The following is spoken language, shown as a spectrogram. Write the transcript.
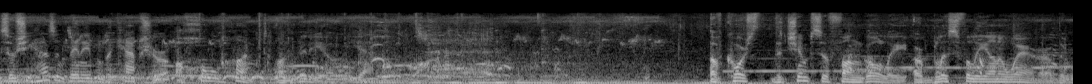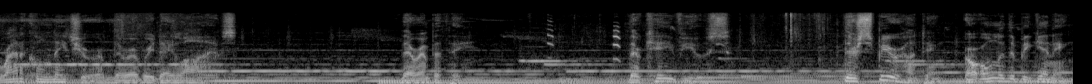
So she hasn't been able to capture a whole hunt on video yet. Of course, the chimps of Fongoli are blissfully unaware of the radical nature of their everyday lives. Their empathy, their cave use, their spear hunting are only the beginning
